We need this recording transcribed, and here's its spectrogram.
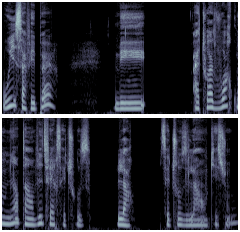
Oui, ça fait peur, mais à toi de voir combien tu as envie de faire cette chose. Là, cette chose-là en question,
